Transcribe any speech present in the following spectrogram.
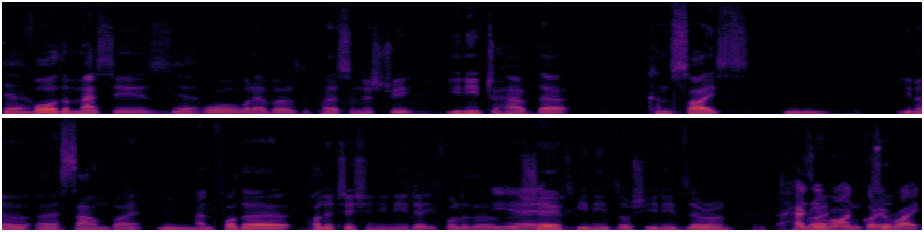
yeah, for the masses Yeah. or whatever, the person in the street, you need to have that concise, mm, you know, uh, soundbite. mm. And for the politician, you need it. You follow the, the sheikh, he needs or she needs their own. Has right? Iran got So- it right?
